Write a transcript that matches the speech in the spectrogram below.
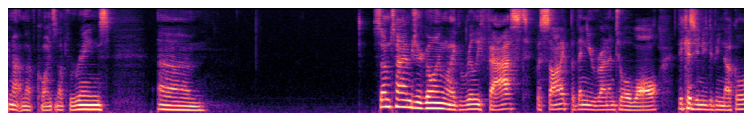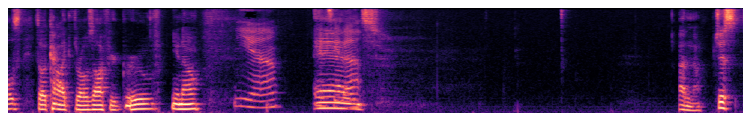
not enough coins enough rings um sometimes you're going like really fast with sonic but then you run into a wall because you need to be knuckles so it kind of like throws off your groove you know Yeah. I see that. and I don't know. Just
